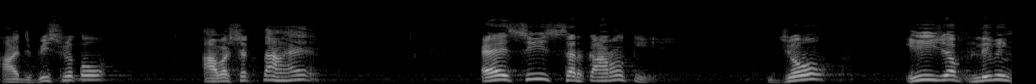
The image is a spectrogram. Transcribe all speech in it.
आज विश्व को आवश्यकता है ऐसी सरकारों की जो ease of living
